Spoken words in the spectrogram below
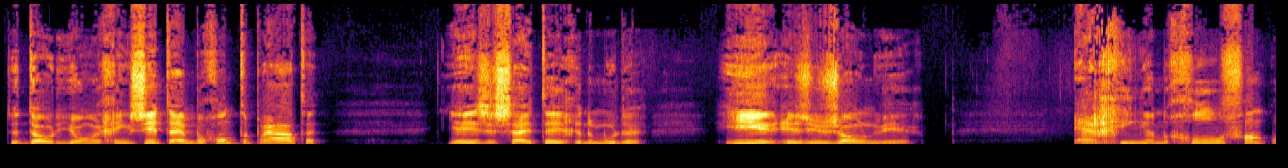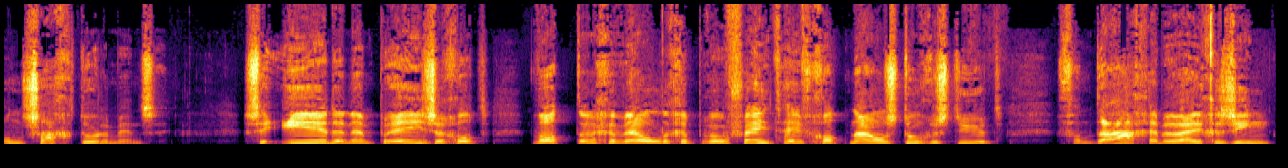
De dode jongen ging zitten en begon te praten. Jezus zei tegen de moeder: Hier is uw zoon weer. Er ging een golf van ontzag door de mensen. Ze eerden en prezen God. Wat een geweldige profeet heeft God naar ons toegestuurd. Vandaag hebben wij gezien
